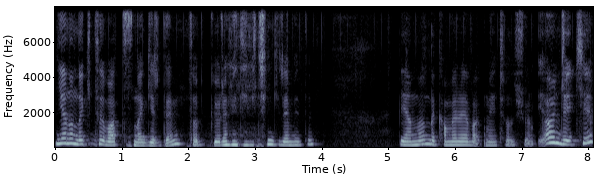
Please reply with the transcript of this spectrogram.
yanındaki tığ battısına girdim. Tabii göremediğim için giremedim. Bir yandan da kameraya bakmaya çalışıyorum. Önce iki,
